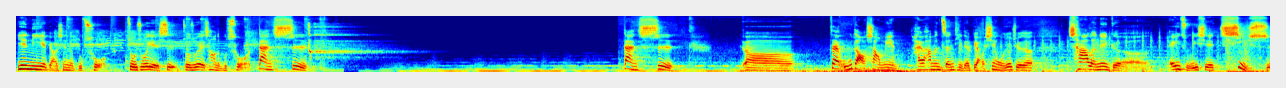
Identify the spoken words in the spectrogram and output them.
燕妮也表现的不错，左左也是，左左也唱的不错，但是但是呃，在舞蹈上面还有他们整体的表现，我就觉得差了那个 A 组一些气势，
